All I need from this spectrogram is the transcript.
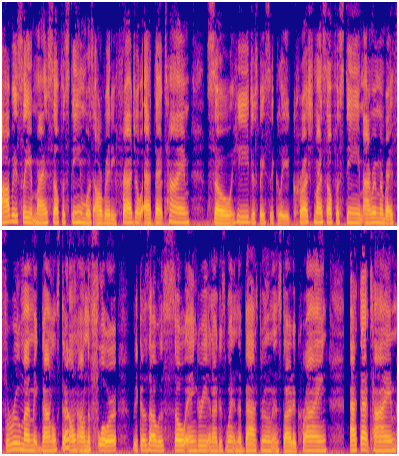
obviously, my self esteem was already fragile at that time. So he just basically crushed my self esteem. I remember I threw my McDonald's down on the floor because I was so angry and I just went in the bathroom and started crying. At that time,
